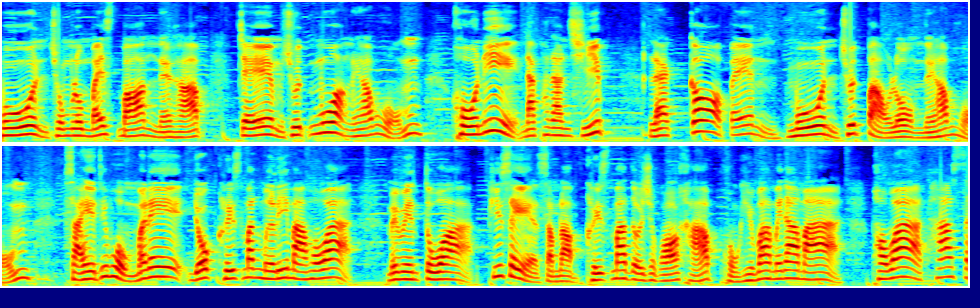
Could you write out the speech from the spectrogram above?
มูนชมรมเบสบอลนะครับ เจมชุดม่วงนะครับผม โคนี่นักพนันชิป และก็เป็นมูนชุดเป่าลมนะครับผมสาเหตุที่ผมไม่ได้ยกคริสต์มาสเมอรี่มาเพราะว่าไม่เป็นตัวพิเศษสำหรับคริสต์มาสโดยเฉพาะครับ ผมคิดว่าไม่น่ามา เพราะว่าถ้าแส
